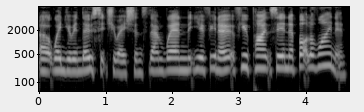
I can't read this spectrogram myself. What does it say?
uh, when you're in those situations than when you've, you know, a few pints in, a bottle of wine in.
